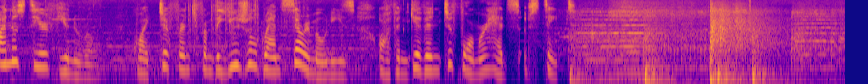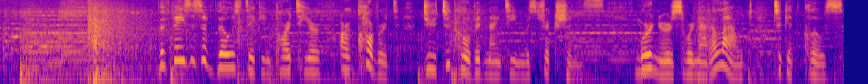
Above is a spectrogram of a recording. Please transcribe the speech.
An austere funeral, quite different from the usual grand ceremonies often given to former heads of state. The faces of those taking part here are covered due to COVID-19 restrictions. Mourners were not allowed to get close.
